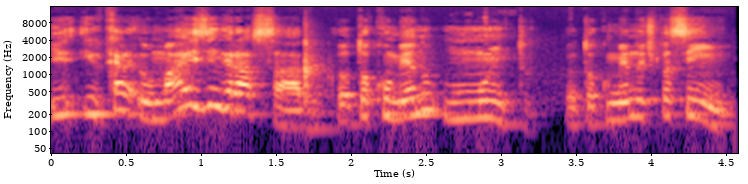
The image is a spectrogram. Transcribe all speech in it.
E, e, cara, o mais engraçado, eu tô comendo muito. Eu tô comendo, tipo assim,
